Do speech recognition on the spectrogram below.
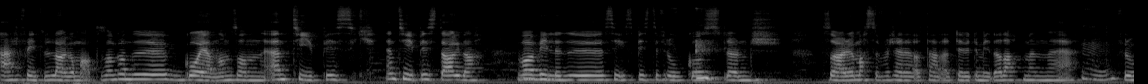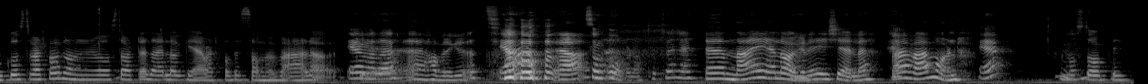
er så flink til å lage mat og sånn, kan du gå gjennom sånn en typisk, en typisk dag, da? Hva Mm. ville du si, spist til frokost, lunsj? Så er det jo masse forskjellige alternativer til middag, da. Men eh, Mm. frokost i hvert fall kan du jo starte. Der lager jeg i hvert fall det samme hver dag. Ja, hva da? Eh, Havregrøt. Ja, ja. Sånn overnattet, eller? Eh, nei, jeg lager det i kjele hver, hver morgen. Ja. Må stå opp litt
